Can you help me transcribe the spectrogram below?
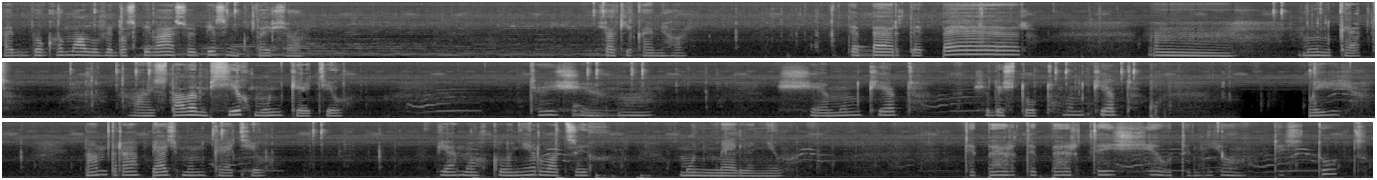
Хай богомол уже доспіває свою пісеньку та й все. Все, кікаємо його. Тепер, тепер. Мункет. Давай ставимо всіх мункетів. Це ще. а, Ще мункет. Ще десь тут мункет. Ой. Нам треба 5 мункетів. Я мог клонувати цих мунмелянів. Тепер, тепер де ще один йо. Десь тут.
